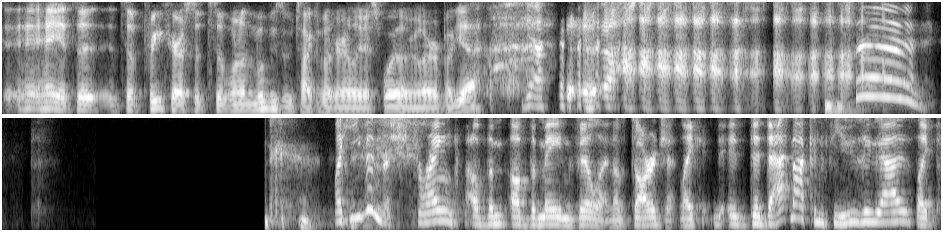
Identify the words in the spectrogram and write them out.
hey, hey, it's a it's a precursor to one of the movies we talked about earlier. Spoiler alert, but yeah. Yeah. like even the strength of the of the main villain of Dargent, like it, did that not confuse you guys? Like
